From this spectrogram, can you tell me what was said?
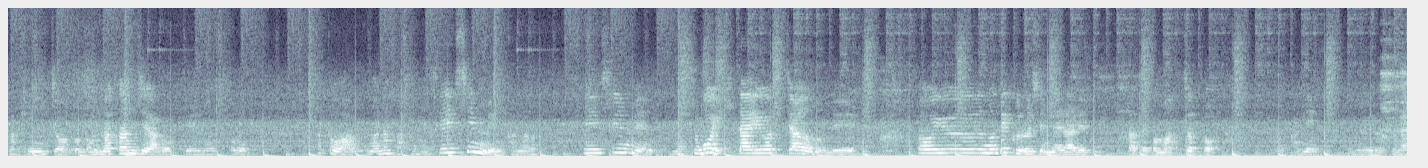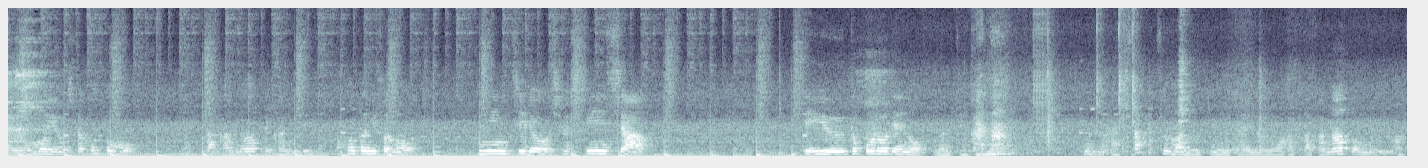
まあ、緊張とどんな感じやろっていうのとあとはまあなんかその精神面かな。精神面、まあ、すごい期待をしちゃうのでそういうので苦しめられたというかまあちょっとなんかねいろいろ辛い思いをしたこともあったかなって感じです。本当にその不妊治療初心者っていうところでのなんていうかな難しさつまずきみたいなのはあったかなと思います。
